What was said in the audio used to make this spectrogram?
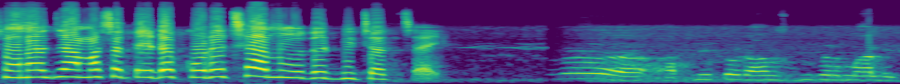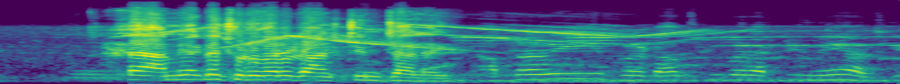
সোনা যে আমার সাথে এটা করেছে আমি ওদের বিচার চাই। আপনি তো ডান্স গ্রুপের মালিক। হ্যাঁ আমি একটা ছোটোখাটো ডান্স টিম চালাই। আপনার এই ডান্স গ্রুপের একটি মেয়ে আজকে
